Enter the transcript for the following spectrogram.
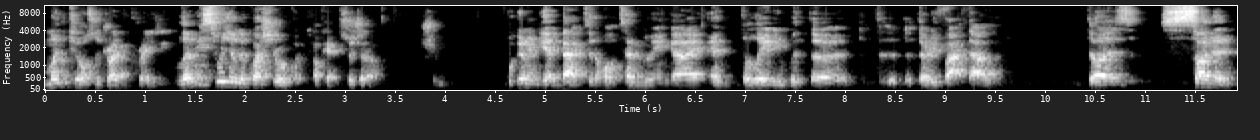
money can also drive you crazy. Let me switch up the question real quick. Okay, switch it up. We're gonna get back to the whole ten million guy and the lady with the the, the thirty five thousand. Does sudden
